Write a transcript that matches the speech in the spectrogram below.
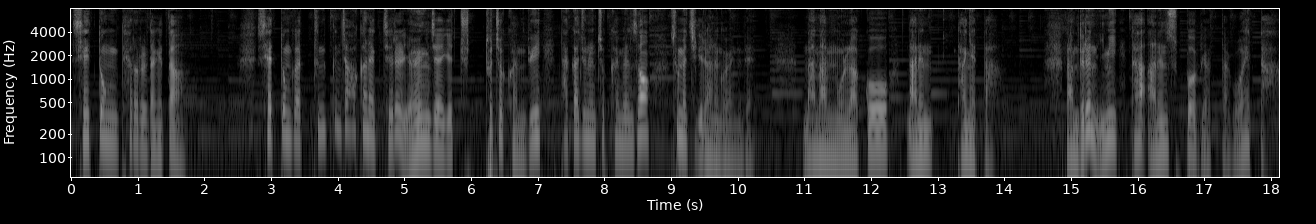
새똥 테러를 당했다. 새똥 같은 끈적한 액체를 여행자에게 추, 투척한 뒤 닦아주는 척 하면서 소매치기를 하는 거였는데 나만 몰랐고 나는 당했다. 남들은 이미 다 아는 수법이었다고 했다.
